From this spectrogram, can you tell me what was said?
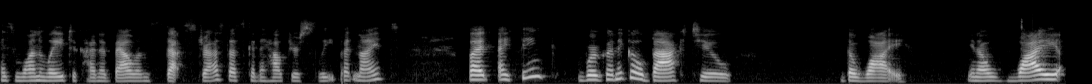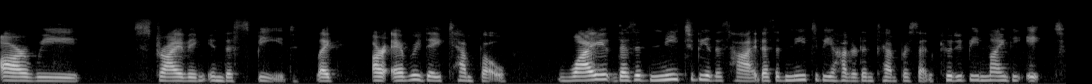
is one way to kind of balance that stress. That's going to help your sleep at night. But I think we're going to go back to the why. You know, why are we striving in the speed? Like our everyday tempo why does it need to be this high? Does it need to be 110%? Could it be 98?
